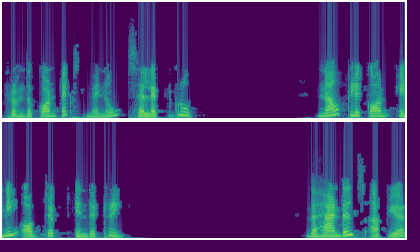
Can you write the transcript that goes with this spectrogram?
From the context menu, select Group. Now click on any object in the tree. The handles appear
